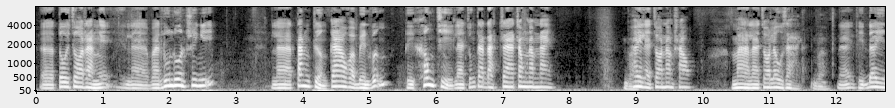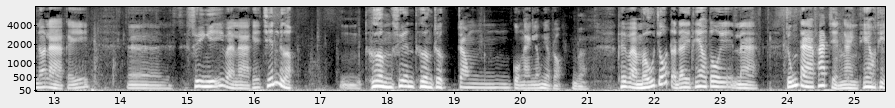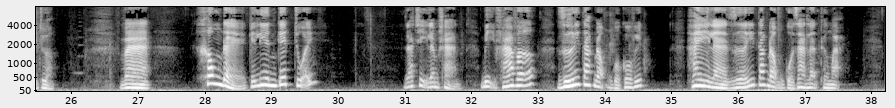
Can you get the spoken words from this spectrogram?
À, tôi cho rằng ấy là và luôn luôn suy nghĩ là tăng trưởng cao và bền vững thì không chỉ là chúng ta đặt ra trong năm nay vâng. hay là cho năm sau mà là cho lâu dài vâng. đấy thì đây nó là cái uh, suy nghĩ và là cái chiến lược ừ, thường xuyên thường trực trong của ngành nông nghiệp rồi. Vâng. thế và mấu chốt ở đây theo tôi là chúng ta phát triển ngành theo thị trường. Và không để cái liên kết chuỗi giá trị lâm sản bị phá vỡ dưới tác động của covid hay là dưới tác động của gian lận thương mại.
